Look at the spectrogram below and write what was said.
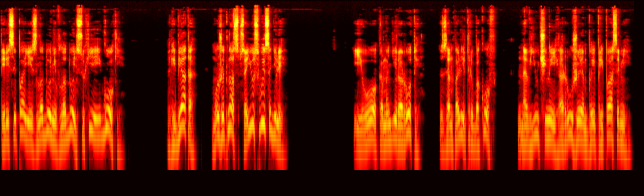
пересыпая из ладони в ладонь сухие иголки. «Ребята!» Может, нас в союз высадили?» Его командира роты, замполит Рыбаков, навьюченный оружием, боеприпасами,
